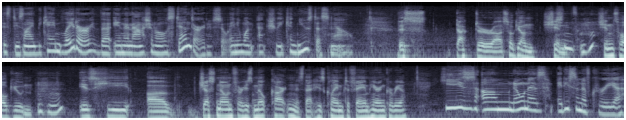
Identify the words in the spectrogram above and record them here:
this design became later the international standard. So anyone actually can use this now. This Dr. Uh, Sogyun Shin, Shin, Shin So-gyun, is he uh, just known for his milk carton? Is that his claim to fame here in Korea? He's um, known as Edison of Korea.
